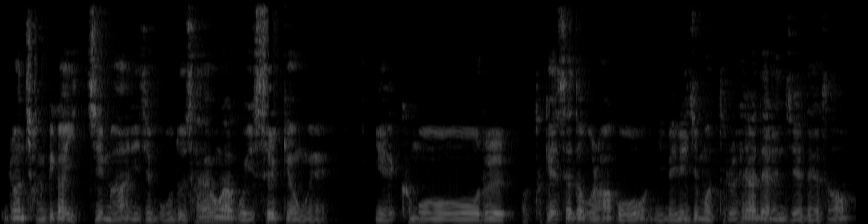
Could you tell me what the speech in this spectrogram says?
이런 장비가 있지만 이제 모두 사용하고 있을 경우에 이 에크모를 어떻게 셋업을 하고 이 매니지먼트를 해야 되는지에 대해서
